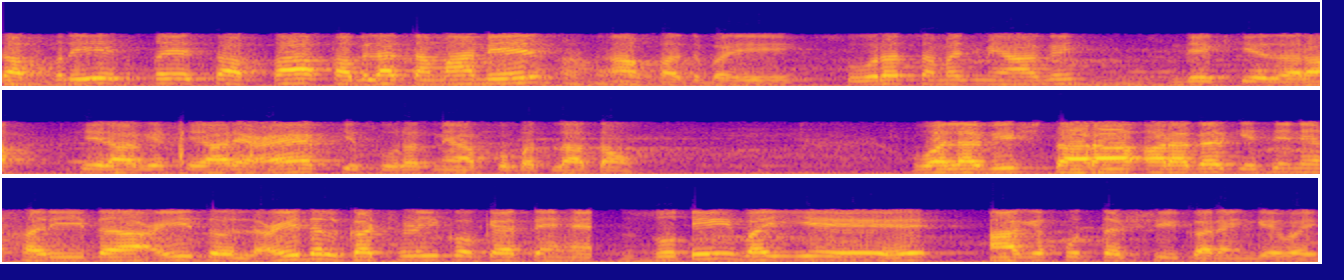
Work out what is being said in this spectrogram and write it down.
तफरीक सबका कबला तमामिल अकद भाई। सूरत समझ में आ गई? देखिए जरा, फिर आगे ख्यार ऐप की सूरत में आपको बतलाता हूँ। वलविश तारा, और अगर किसी ने खरीदा ईदुल ईदुल गठड़ी को कहते हैं, जुती भाई ये आगे खुद तशी करेंगे भाई।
